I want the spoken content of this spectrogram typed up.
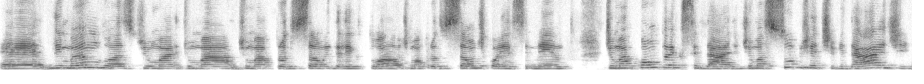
é, limando-as de uma, de, uma, de uma produção intelectual, de uma produção de conhecimento, de uma complexidade de uma subjetividade,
